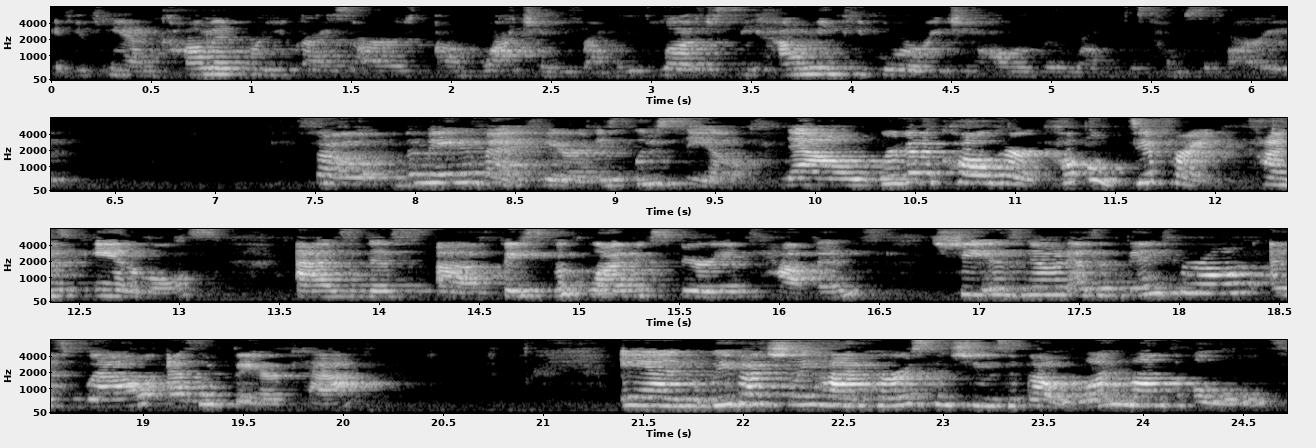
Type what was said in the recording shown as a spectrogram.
if you can, comment where you guys are um, watching from. We'd love to see how many people we're reaching all over the world with this home safari. So the main event here is Lucille. Now, we're gonna call her a couple different kinds of animals as this uh, Facebook Live experience happens. She is known as a binturong as well as a bear cat. And we've actually had her since she was about one month old.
